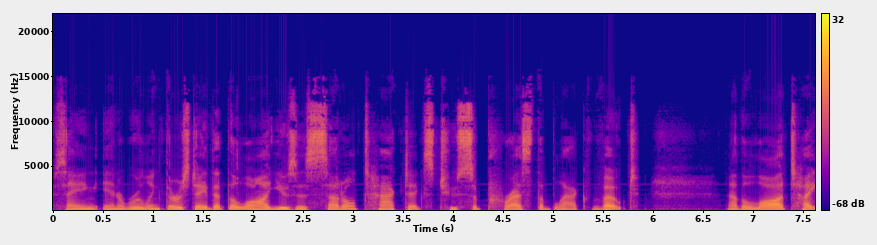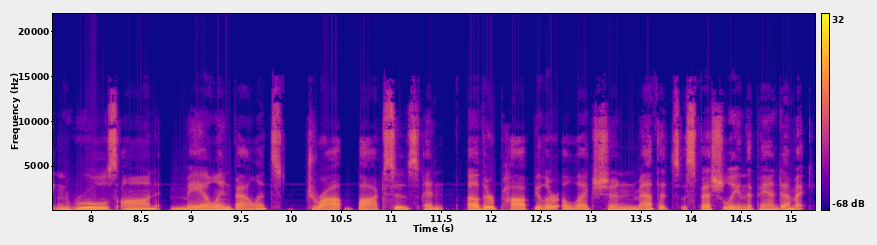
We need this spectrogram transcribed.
saying in a ruling Thursday that the law uses subtle tactics to suppress the black vote. Now, the law tightened rules on mail in ballots, drop boxes, and other popular election methods, especially in the pandemic.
